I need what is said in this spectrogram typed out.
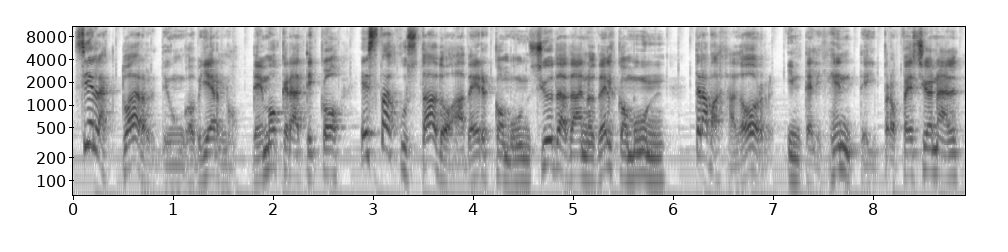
si el actuar de un gobierno democrático está ajustado a ver como un ciudadano del común, trabajador, inteligente y profesional,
